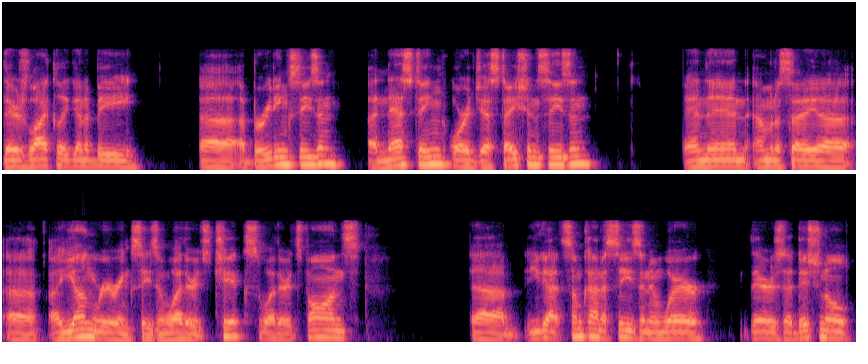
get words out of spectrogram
there's likely going to be uh, a breeding season a nesting or a gestation season. And then i'm going to say a, a, a young rearing season whether it's chicks whether it's fawns. Uh, you got some kind of season in where there's additional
